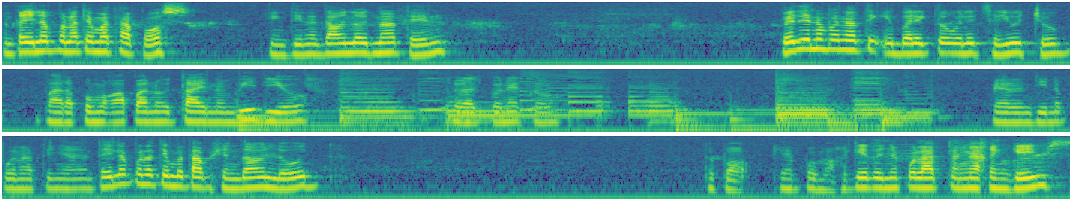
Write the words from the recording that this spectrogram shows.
Antayin lang po natin matapos. Yung tina-download natin. Pwede na po natin ibalik to ulit sa YouTube para po makapanood tayo ng video. Tulad po nito. Pero hindi na po natin yan. Antayin lang po natin matapos yung download. Ito po. Yan po. Makikita niyo po lahat ng aking games.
